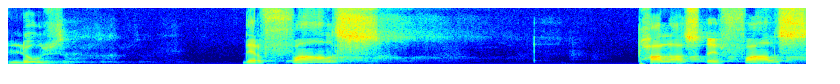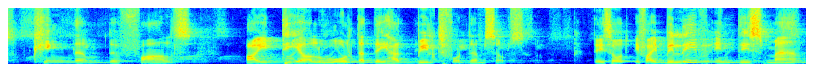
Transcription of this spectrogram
lose their false palace, their false kingdom, their false ideal world that they had built for themselves. They thought, if I believe in this man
